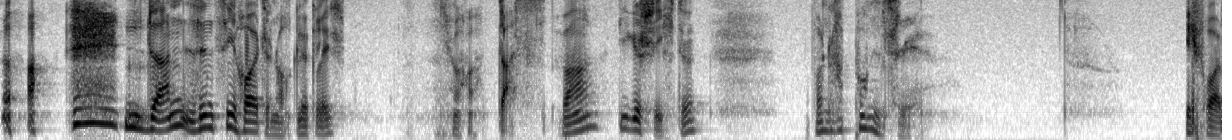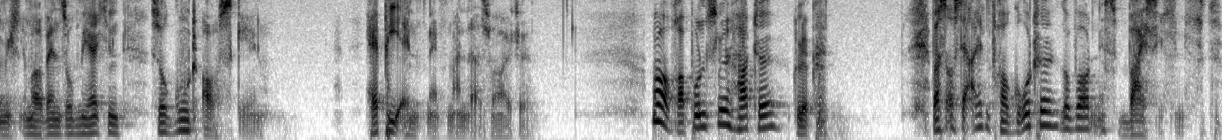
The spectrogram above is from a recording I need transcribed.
dann sind sie heute noch glücklich. Ja, das war die Geschichte von Rapunzel. Ich freue mich immer, wenn so Märchen so gut ausgehen. Happy End nennt man das heute. Ja, Rapunzel hatte Glück. Was aus der alten Frau Grote geworden ist, weiß ich nicht.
